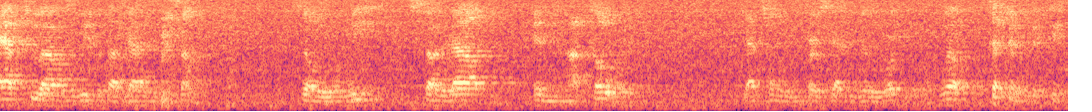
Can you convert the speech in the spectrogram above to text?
have two hours a week with our guys in the summer. So when we started out in October, that's when we first got to really work with them. Well, September fifteenth.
